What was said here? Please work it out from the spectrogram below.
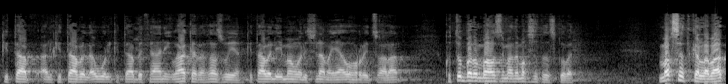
Kitaab alkitaab alawal kitaab athani wahakada saas weyaan kitaab aliman walislam ayaa u horey tusaalaan kutub badan baa hoos imaada maqsadkaas koobaad maqsadka labaad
